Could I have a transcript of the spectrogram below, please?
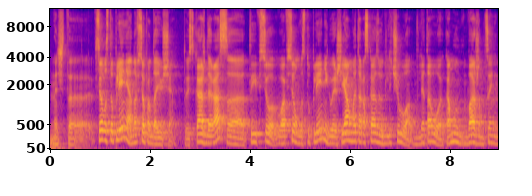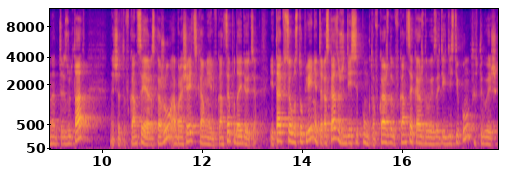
Значит, э, все выступление, оно все продающее. То есть каждый раз э, ты все, во всем выступлении говоришь, я вам это рассказываю для чего? Для того, кому важен, ценен этот результат – Значит, в конце я расскажу, обращайтесь ко мне или в конце подойдете. И так все выступление, ты рассказываешь 10 пунктов, каждый, в конце каждого из этих 10 пунктов ты говоришь,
